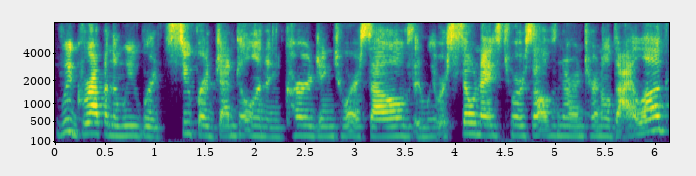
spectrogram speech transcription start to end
If we grew up and then we were super gentle and encouraging to ourselves and we were so nice to ourselves in our internal dialogue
